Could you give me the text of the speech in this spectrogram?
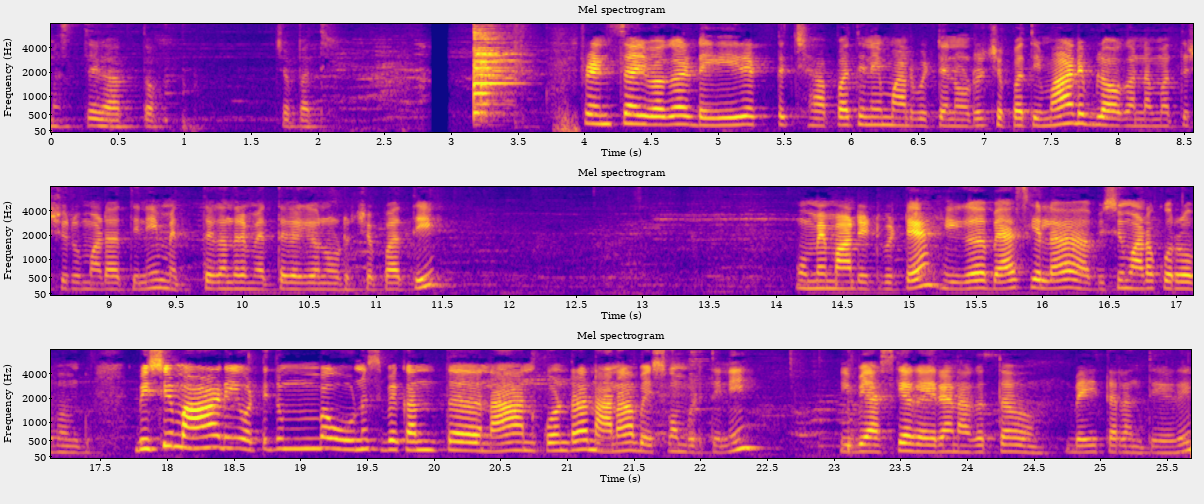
ಮಸ್ತಾಗಿ ಆಗ್ತಾವೆ ಚಪಾತಿ. ಫ್ರೆಂಡ್ಸ ಇವಾಗ ಡೈರೆಕ್ಟ್ ಚಪಾತಿನೇ ಮಾಡಿಬಿಟ್ಟೆ ನೋಡ್ರಿ. ಚಪಾತಿ ಮಾಡಿ ಬ್ಲಾಗನ್ನು ಮತ್ತೆ ಶುರು ಮಾಡತ್ತೀನಿ. ಮೆತ್ತಗಂದ್ರೆ ಮೆತ್ತಗಾಗ್ಯಾವ ನೋಡ್ರಿ ಚಪಾತಿ. ಒಮ್ಮೆ ಮಾಡಿಟ್ಬಿಟ್ಟೆ. ಈಗ ಬ್ಯಾಸಿಗೆಲ್ಲ ಬಿಸಿ ಮಾಡೋಕೆ ಬರೋ ಬಂದು ಬಿಸಿ ಮಾಡಿ ಹೊಟ್ಟೆ ತುಂಬ ಉಣಿಸ್ಬೇಕಂತ ನಾ ಅಂದ್ಕೊಂಡ್ರೆ ನಾನಾ ಬೇಯಿಸ್ಕೊಂಬಿಡ್ತೀನಿ. ಈ ಬ್ಯಾಸಿಗೆಗೆ ಐರನ್ ಆಗುತ್ತಾ ಬೇಯ್ತಾರಂತೇಳಿ.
